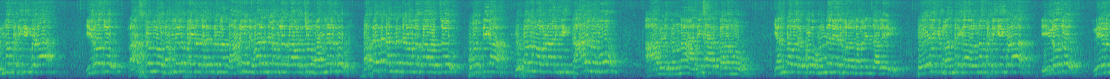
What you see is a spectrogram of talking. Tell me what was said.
ఉన్నప్పటికీ కూడా ఈరోజు రాష్ట్రంలో మహిళల పైన జరుగుతున్న దాడులు నివారించడంలో కావచ్చు మహిళలకు భద్రత కల్పించడంలో కావచ్చు పూర్తిగా విఫలమవ్వడానికి కారణము ఆవిడకున్న అధికార బలము. ఎంతవరకు ఉందనేది మనం గమనించాలి. పేరుకి మంత్రిగా ఉన్నప్పటికీ కూడా ఈరోజు నేను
